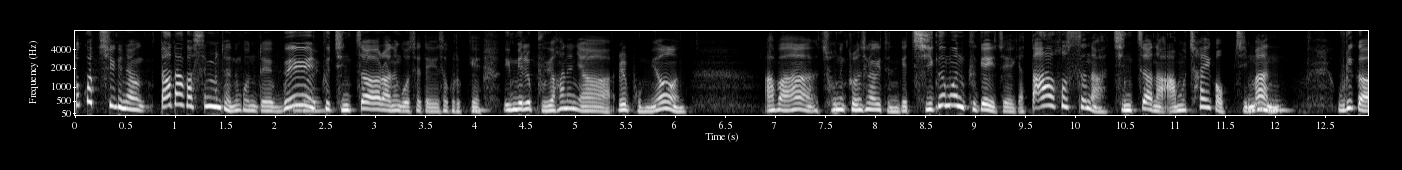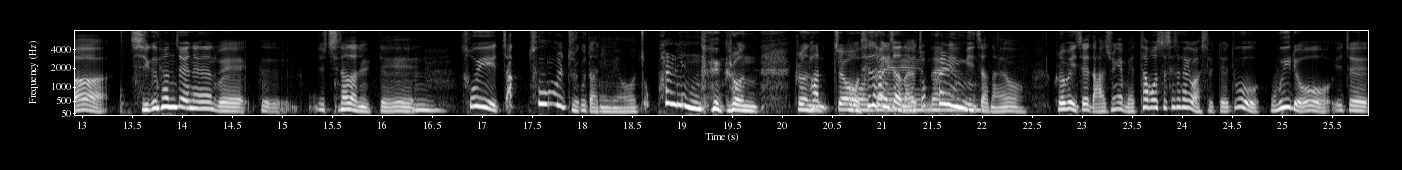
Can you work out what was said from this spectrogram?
똑같이 그냥 따다가 쓰면 되는 건데 왜 네. 그 진짜라는 것에 대해서 그렇게 의미를 부여하느냐를 보면 아마 저는 그런 생각이 드는 게 지금은 그게 이제 야 따서 쓰나 진짜나 아무 차이가 없지만 음. 우리가 지금 현재는 왜 그 지나다닐 때 음. 소위 짝퉁을 들고 다니면 쪽팔린 그런 그런. 어, 세상이잖아요. 네, 쪽팔림이잖아요. 그러면 이제 나중에 메타버스 세상에 왔을 때도 오히려 이제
